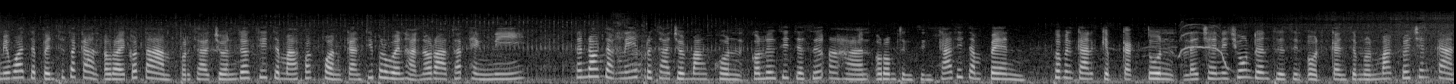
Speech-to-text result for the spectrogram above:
ไม่ว่าจะเป็นเทศกาลอะไรก็ตาม ประชาชนเลือกที่จะมาพักผ่อนกันที่บริเวณหาดนราทัศน์แห่งนี้และนอกจากนี้ประชาชนบางคนก็เลือกที่จะซื้ออาหารรวมถึงสินค้าที่จำเป็น เพื่อเป็นการเก็บกักตุน และใช้ในช่วงเดินถือศีลอดกันจำนวนมากด้วยเช่นกัน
